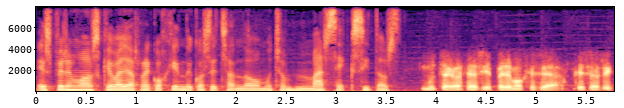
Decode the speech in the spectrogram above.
Esperemos que vayas recogiendo y cosechando muchos más éxitos. Muchas gracias y esperemos que sea que sea así.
